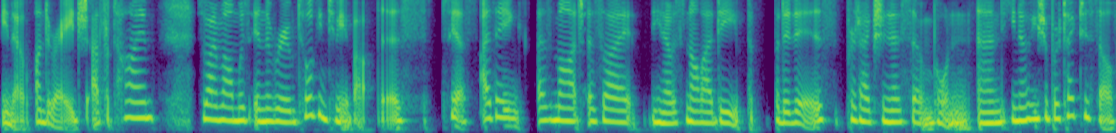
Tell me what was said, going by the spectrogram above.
you know underage at the time. So my mom was in the room talking to me about this. So yes i think as much as i you know it's not that deep but it is protection is so important. And you know you should protect yourself.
